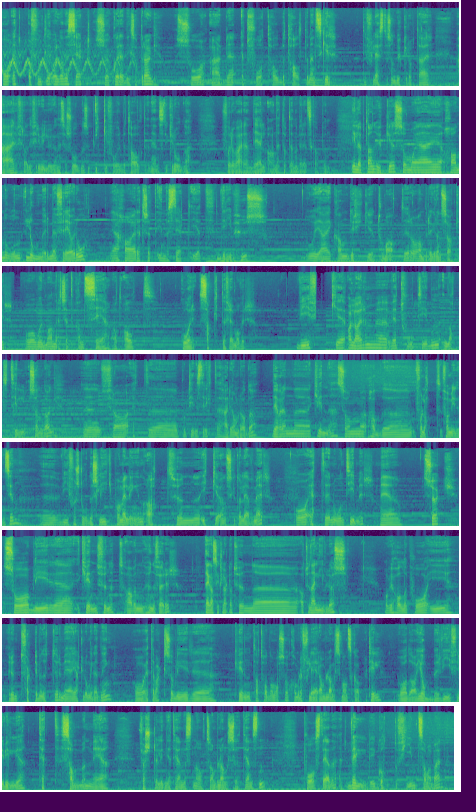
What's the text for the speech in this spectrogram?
På et offentlig organisert søk- og redningsoppdrag så er det et fåtall betalte mennesker. De fleste som dukker opp der, er fra de frivillige organisasjonene som ikke får betalt en eneste krone for å være en del av nettopp denne beredskapen. I løpet av en uke så må jeg ha noen lommer med fred og ro. Jeg har rett og slett investert i et drivhus hvor jeg kan dyrke tomater og andre grønnsaker. Og hvor man rett og slett kan se at alt går sakte fremover. Vi fikk alarm ved totiden natt til søndag eh, fra et eh, politidistrikt her i området. Det var en eh, kvinne som hadde forlatt familien sin. Vi forsto det slik på meldingen at hun ikke ønsket å leve mer. Og etter noen timer med søk, så blir eh, kvinnen funnet av en hundefører. Det er ganske klart at hun, eh, at hun er livløs. Og vi holder på i rundt 40 minutter med hjerte-lungeredning. Og etter hvert så blir eh, kvinnen tatt hånd om også. Kommer det flere ambulansemannskaper til. Og da jobber vi frivillige tett sammen med førstelinjetjenesten, altså ambulansetjenesten, på stedet. Et veldig godt og fint samarbeid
